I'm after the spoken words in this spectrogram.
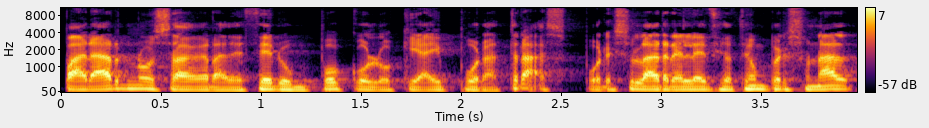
pararnos a agradecer un poco lo que hay por atrás. Por eso la realización personal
